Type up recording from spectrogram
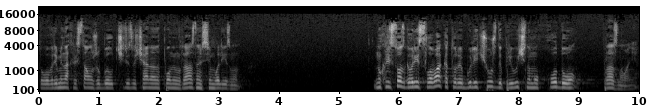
то во времена Христа он уже был чрезвычайно наполнен разным символизмом. Но Христос говорит слова, которые были чужды привычному ходу празднования.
